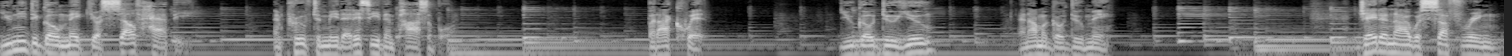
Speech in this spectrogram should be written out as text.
You need to go make yourself happy and prove to me that it's even possible. But I quit. You go do you, and I'm gonna go do me. Jada and I were suffering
